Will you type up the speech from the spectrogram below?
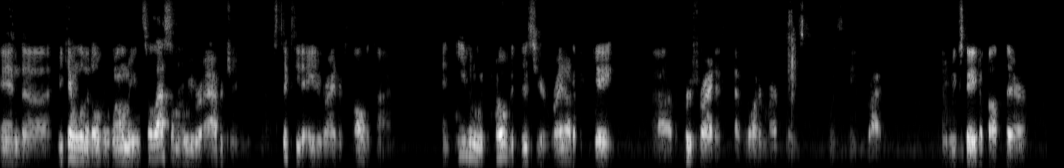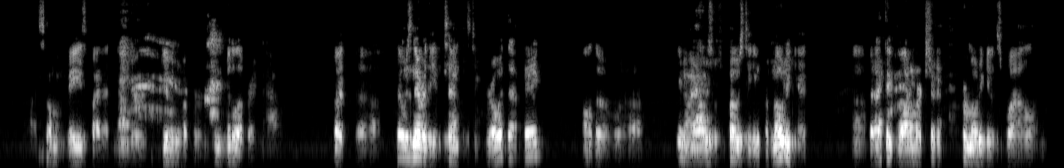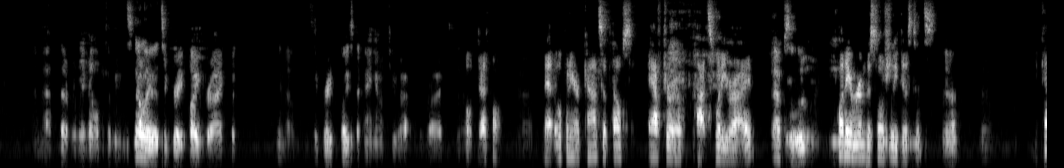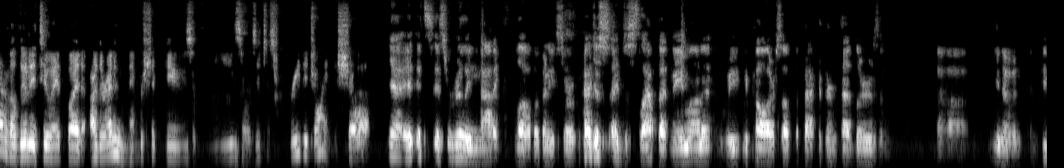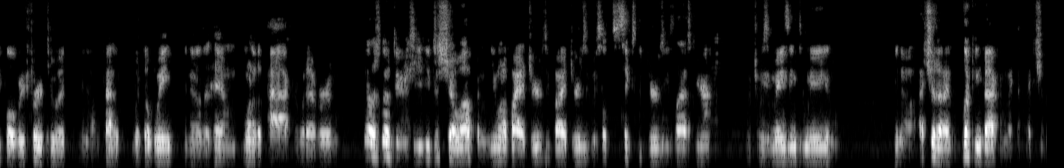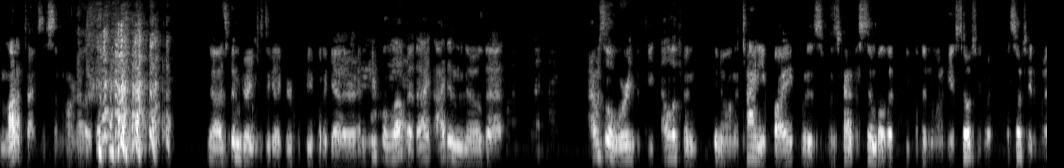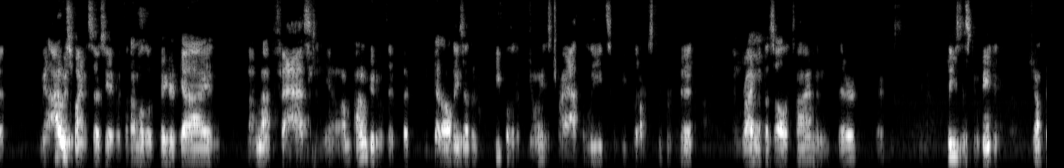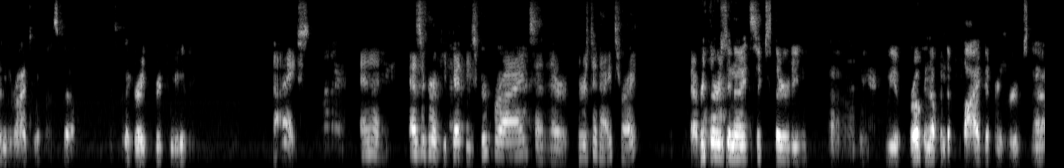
And uh, it became a little bit overwhelming. So last summer we were averaging you know, 60 to 80 riders all the time. And even with COVID this year, right out of the gate, uh, the first ride at, at Watermark was was 80 riders, and we've stayed about there. Uh, so I'm amazed by that number, given what we're in the middle of right now. But uh, that was never the intent was to grow it that big. Although uh, you know I always was posting and promoting it, uh, but I think Watermark started promoting it as well, and, and that, that really helped. I mean, it's not only that it's a great bike ride, but you know, it's a great place to hang out to after the ride. So, Oh, definitely. That open air concept helps after a hot, sweaty ride. absolutely. Plenty of room to socially distance. Yeah. You kind of alluded to it, but are there any membership dues or fees, or is it just free to join? to show up. Yeah, it, it's it's really not a club of any sort. I just I just slap that name on it, and we, we call ourselves the Pachyderm Pedalers, and uh, you know, and, and people refer to it, you know, kind of with a wink, you know, that hey, I'm one of the pack or whatever. And no, there's no dues. You, you just show up, and you want to buy a jersey, buy a jersey. We sold 60 jerseys last year, which was amazing to me, and you know, I should have. Looking back, I'm like, I should have monetized this somehow or another. No, it's been great just to get a group of people together, and people love it. I, I didn't know that. I was a little worried that the elephant, you know, on the tiny bike was was kind of a symbol that people didn't want to be associated with. Associated with. I mean, I was fine associated with it. I'm a little bigger guy, and I'm not fast, and you know, I'm, I'm good with it. But you've got all these other people that have joined as triathletes and people that are super fit and riding with us all the time, and they're they're just you know, pleased as can be to jump in the rides with us. So it's been a great great community. Nice. And then, as a group, you've got these group rides, and they're Thursday nights, right? Every Thursday night, six thirty. Uh, we, we have broken up into five different groups now.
